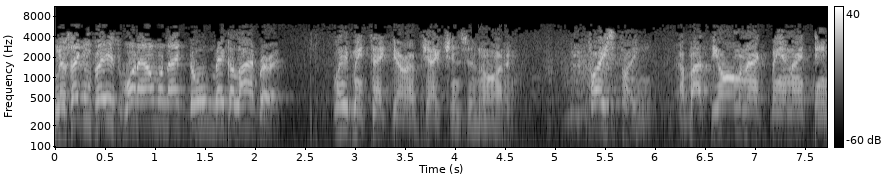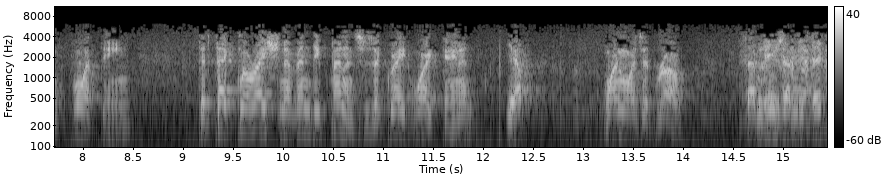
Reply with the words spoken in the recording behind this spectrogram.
In the second place, one almanac don't make a library. Leave me take your objections in order. Firstly, about the almanac being 1914, the Declaration of Independence is a great work, ain't it? Yep. When was it wrote? 1776.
